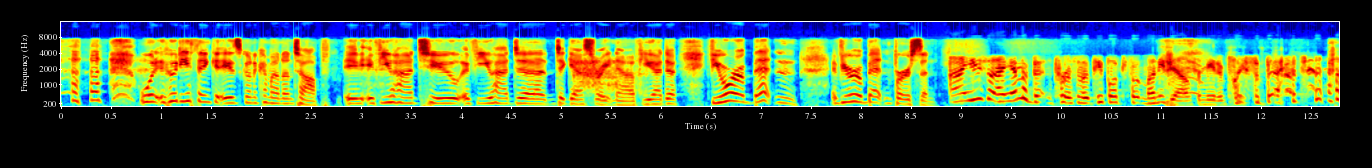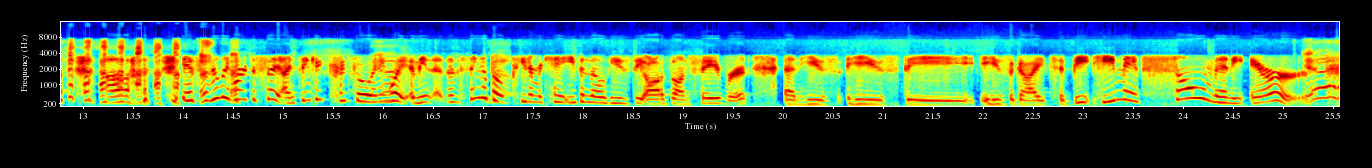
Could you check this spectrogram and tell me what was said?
what, who do you think is going to come out on top? If, if, you had to, if you had to, to guess right now, if you had to, if you were a betting, if you're a betting person. I usually I am a betting person, but people have to put money down for me to place a bet. uh, it's really hard to say. I think it could go any way. I mean, the thing about. Peter MacKay, even though he's the odds-on favorite and he's he's the he's the guy to beat, he made so many errors yeah,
